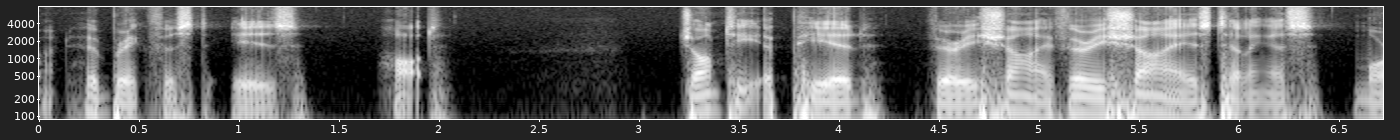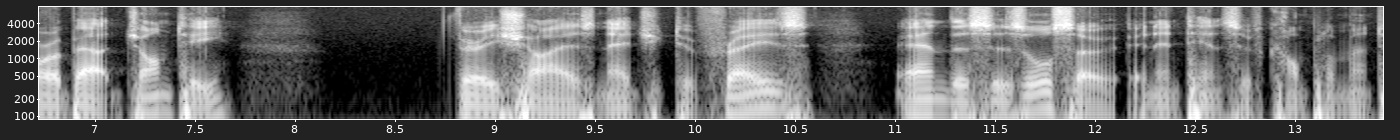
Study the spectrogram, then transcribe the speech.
Right? Her breakfast is hot. Jonty appeared very shy. Very shy is telling us more about Jonty. Very shy is an adjective phrase, and this is also an intensive complement.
